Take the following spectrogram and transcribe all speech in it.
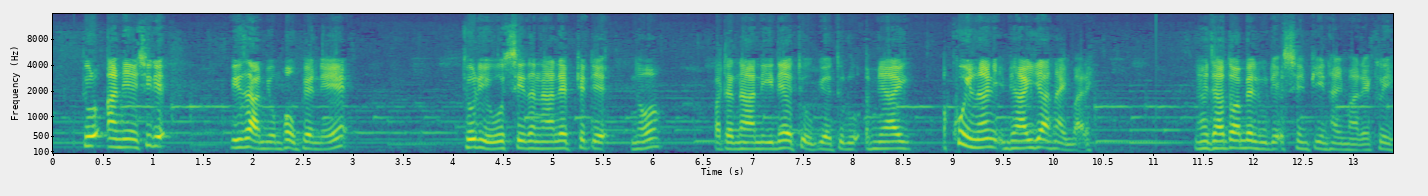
။သူတို့အန္တရာယ်ရှိတဲ့ လေးစားမျိုးမဟုတ်ဘဲနဲ့ကျိုးတွေကိုစေတနာနဲ့ဖြစ်တဲ့နော်ပတနာနေနဲ့တို့ပြီးတော့သူတို့အများကြီးအခွင့်အလမ်းတွေအများကြီးရနိုင်ပါတယ်။ငါကြသွားမဲ့လူတွေအဆင်ပြေနိုင်ပါတယ်ကလေး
